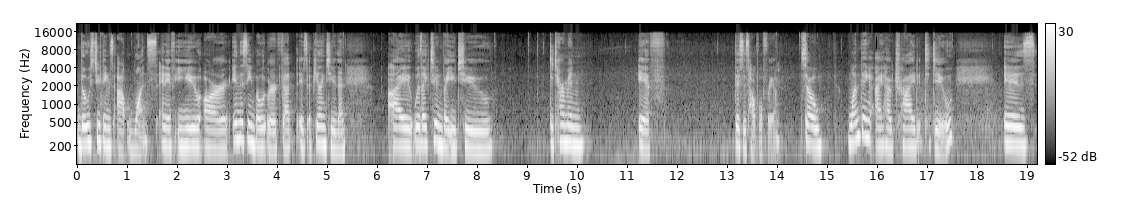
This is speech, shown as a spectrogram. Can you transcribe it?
those two things at once. And if you are in the same boat or if that is appealing to you, then I would like to invite you to determine if this is helpful for you. So, one thing I have tried to do is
